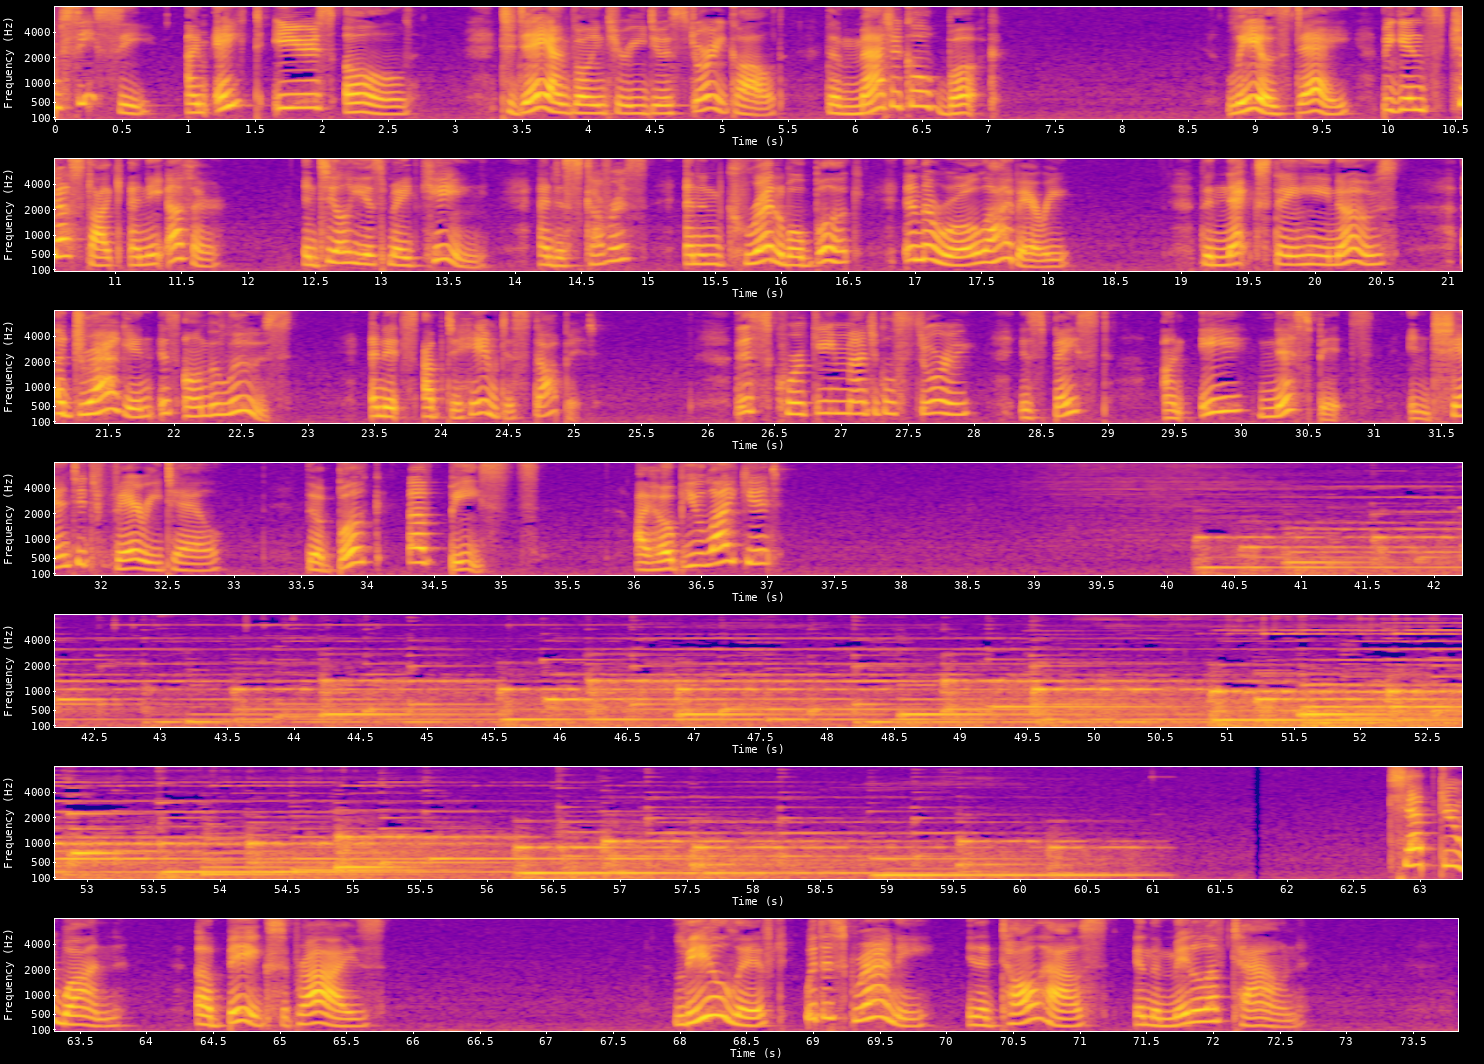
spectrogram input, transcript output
I'm Cece. I'm eight years old. Today I'm going to read you a story called The Magical Book. Leo's day begins just like any other until he is made king and discovers an incredible book in the royal library. The next thing he knows, a dragon is on the loose, and it's up to him to stop it. This quirky magical story is based on E. Nesbit's enchanted fairy tale, The Book of Beasts. I hope you like it. Chapter 1 A Big Surprise Leo lived with his granny in a tall house in the middle of town.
